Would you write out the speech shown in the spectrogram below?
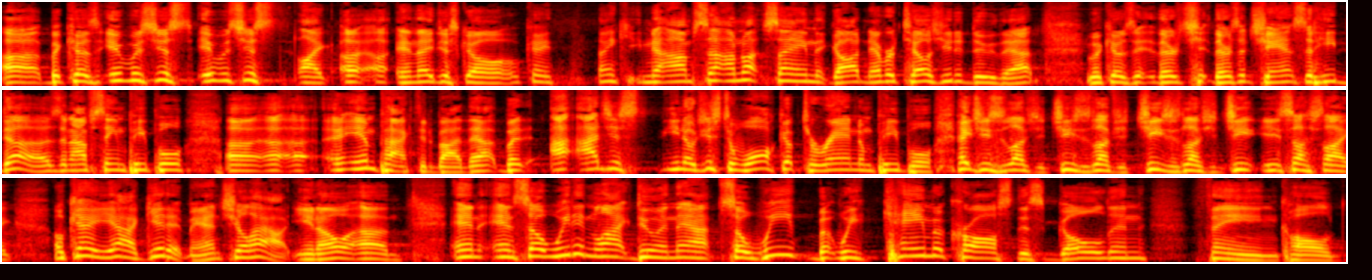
Uh, because it was just, it was just like, uh, uh, and they just go, okay, Thank you. Now, I'm, I'm not saying that God never tells you to do that because there's, there's a chance that He does, and I've seen people uh, uh, uh, impacted by that. But I, I, just, you know, just to walk up to random people, hey, Jesus loves you, Jesus loves you, Jesus loves you. It's just like, okay, yeah, I get it, man, chill out, you know. Um, and and so we didn't like doing that. So we, but we came across this golden thing called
